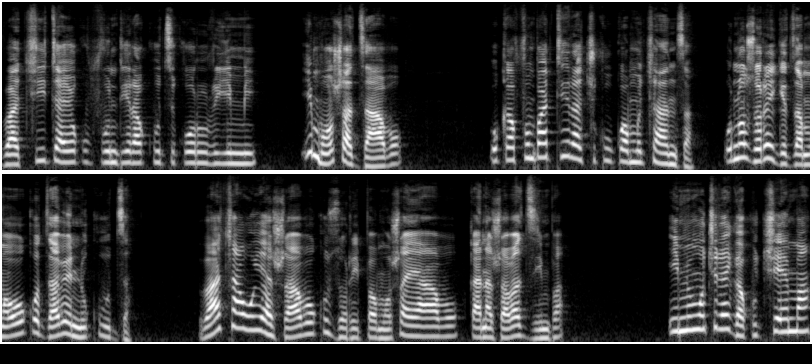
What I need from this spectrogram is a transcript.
vachiita yokupfundira kutsi kworurimi imhosva dzavo. Ukapfumbatira chikukwa muchanza unozoregedza maoko dzave nhukudza vachauya zvavo kuzoripa mhosva yavo kana zvavadzimba. Imi muchirega kuchema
